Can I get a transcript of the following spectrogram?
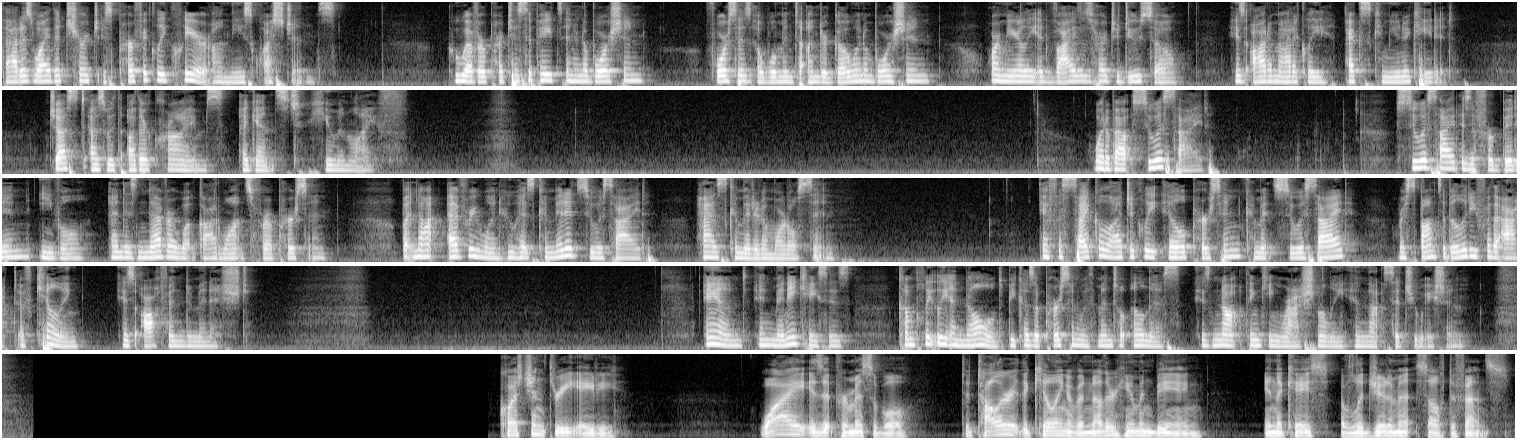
That is why the church is perfectly clear on these questions. Whoever participates in an abortion, forces a woman to undergo an abortion, or merely advises her to do so is automatically excommunicated just as with other crimes against human life. What about suicide? Suicide is a forbidden evil and is never what God wants for a person. But not everyone who has committed suicide has committed a mortal sin. If a psychologically ill person commits suicide, responsibility for the act of killing is often diminished. And, in many cases, completely annulled because a person with mental illness is not thinking rationally in that situation. Question 380 Why is it permissible to tolerate the killing of another human being in the case of legitimate self defense.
